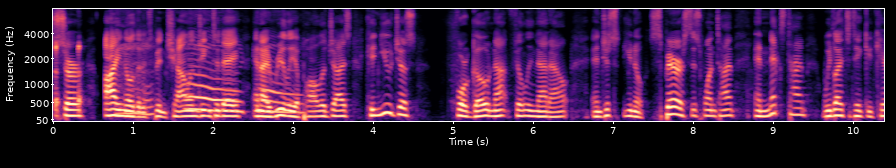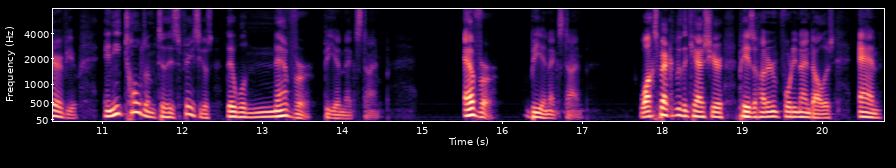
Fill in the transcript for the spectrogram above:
Sir, I know that it's been challenging oh, today, Oh, and I really apologize. Can you just forego not filling that out and just, you know, spare us this one time? And next time, we'd like to take good care of you. And he told him to his face, he goes, There will never be a next time. Ever be a next time. Walks back up to the cashier, pays $149, and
